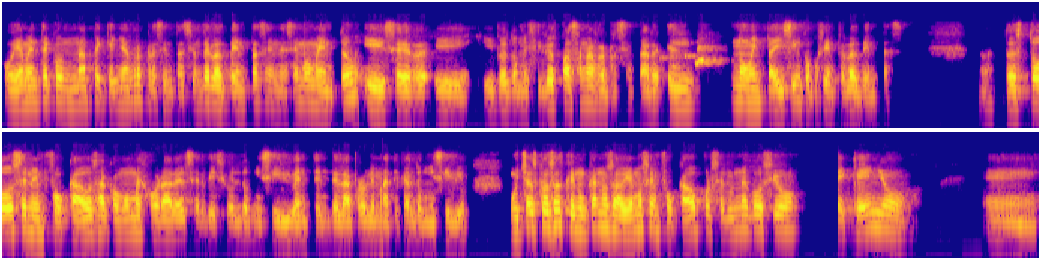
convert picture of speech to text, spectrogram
Obviamente con una pequeña representación de las ventas en ese momento y, se, y, y los domicilios pasan a representar el 95% de las ventas. Entonces, todos en enfocados a cómo mejorar el servicio del domicilio, entender la problemática del domicilio. Muchas cosas que nunca nos habíamos enfocado por ser un negocio pequeño eh,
